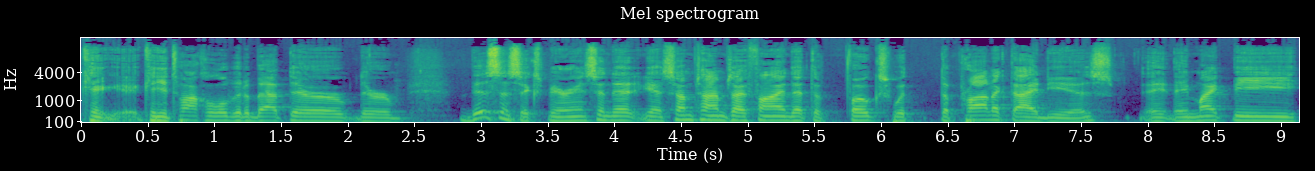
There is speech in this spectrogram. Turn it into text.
can, can you talk a little bit about their their business experience? And that sometimes I find that the folks with the product ideas, they, they might be.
